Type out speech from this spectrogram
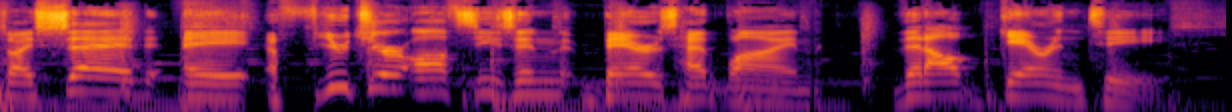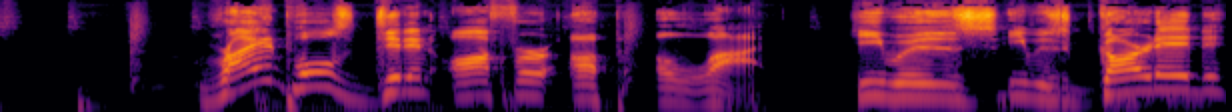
So I said a, a future offseason Bears headline that I'll guarantee. Ryan Poles didn't offer up a lot. He was he was guarded,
